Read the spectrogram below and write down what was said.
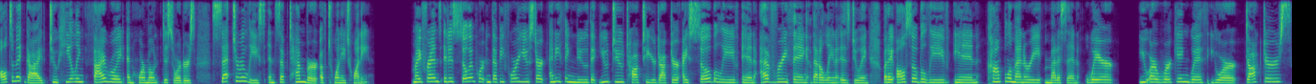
Ultimate Guide to Healing Thyroid and Hormone Disorders, set to release in September of 2020. My friends, it is so important that before you start anything new that you do talk to your doctor. I so believe in everything that Elena is doing, but I also believe in complementary medicine where you are working with your doctors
